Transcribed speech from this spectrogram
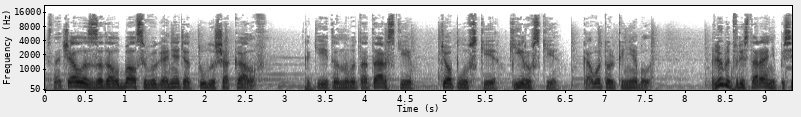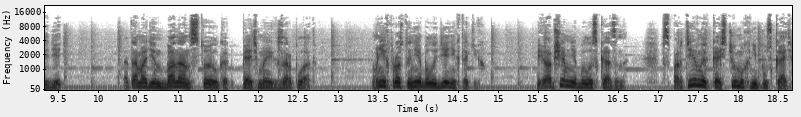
Сначала задолбался выгонять оттуда шакалов. Какие-то новотатарские, тепловские, кировские, кого только не было. Любят в ресторане посидеть. А там один банан стоил как пять моих зарплат. У них просто не было денег таких. И вообще мне было сказано, в спортивных костюмах не пускать.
